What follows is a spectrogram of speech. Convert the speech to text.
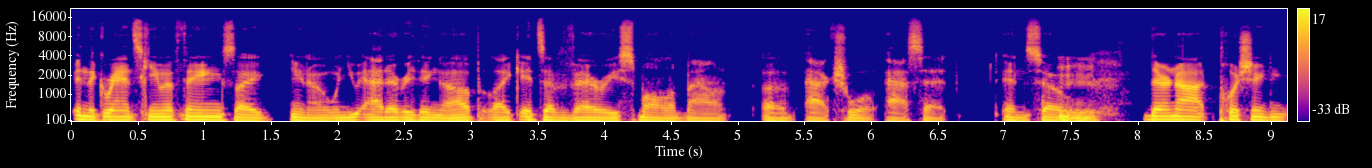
in the grand scheme of things like you know when you add everything up like it's a very small amount of actual asset and so mm-hmm. they're not pushing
